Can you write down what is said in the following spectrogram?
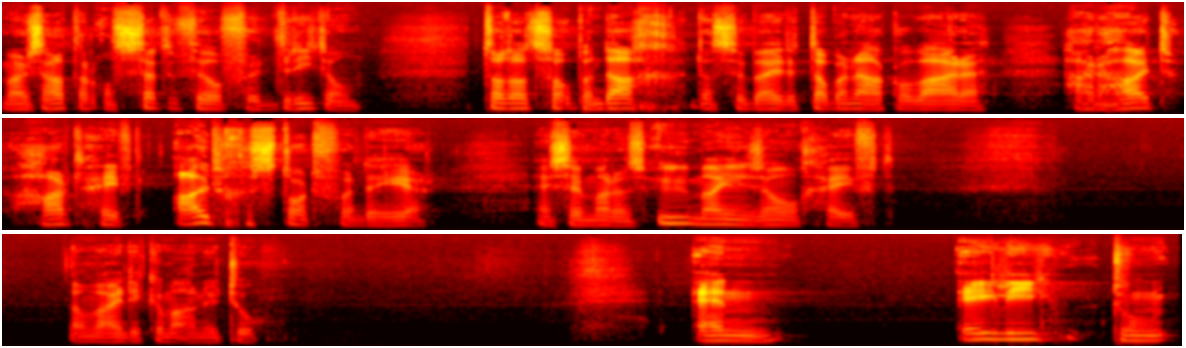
Maar ze had er ontzettend veel verdriet om. Totdat ze op een dag dat ze bij de tabernakel waren, haar hart, hart heeft uitgestort voor de Heer. En zei, maar als u mij een zoon geeft, dan wijd ik hem aan u toe. En Eli, toen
